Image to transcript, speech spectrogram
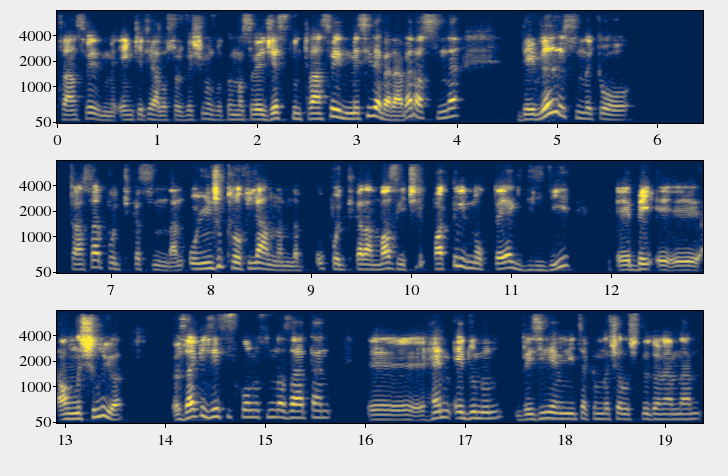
transfer edilme, Enketia'la sözleşme uzatılması ve Jesus'un transfer edilmesiyle beraber aslında devre arasındaki o transfer politikasından, oyuncu profili anlamında o politikadan vazgeçilip farklı bir noktaya gidildiği e, be, e, e anlaşılıyor. Özellikle Jesus konusunda zaten e, hem Edu'nun Brezilya milli takımında çalıştığı dönemden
